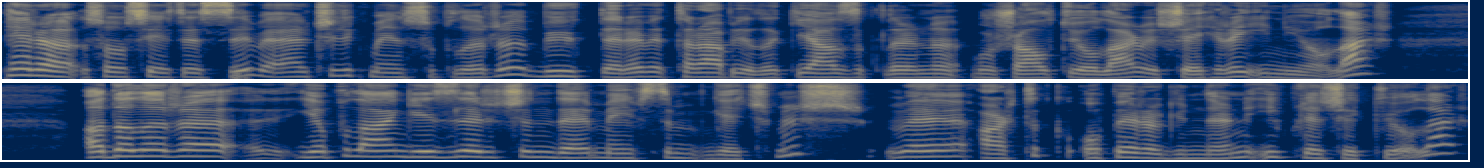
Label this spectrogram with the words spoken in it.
Pera Sosyetesi ve elçilik mensupları büyüklere ve Trabya'daki yazlıklarını boşaltıyorlar ve şehre iniyorlar. Adalara yapılan geziler için de mevsim geçmiş ve artık opera günlerini iple çekiyorlar.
